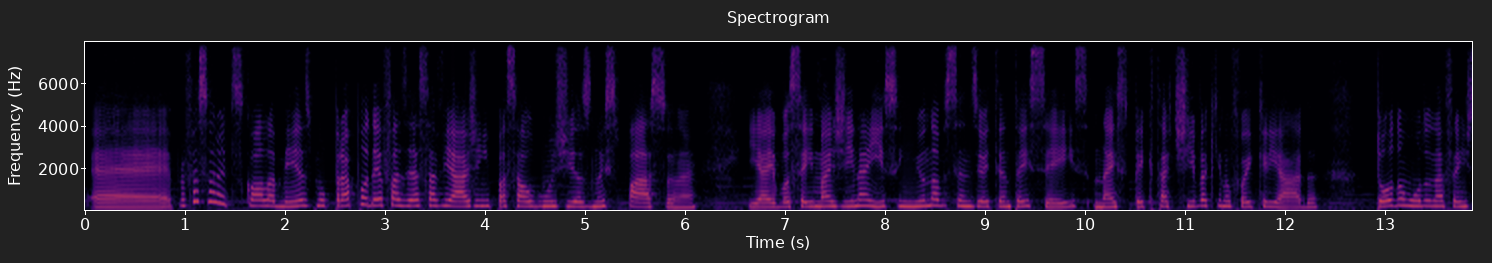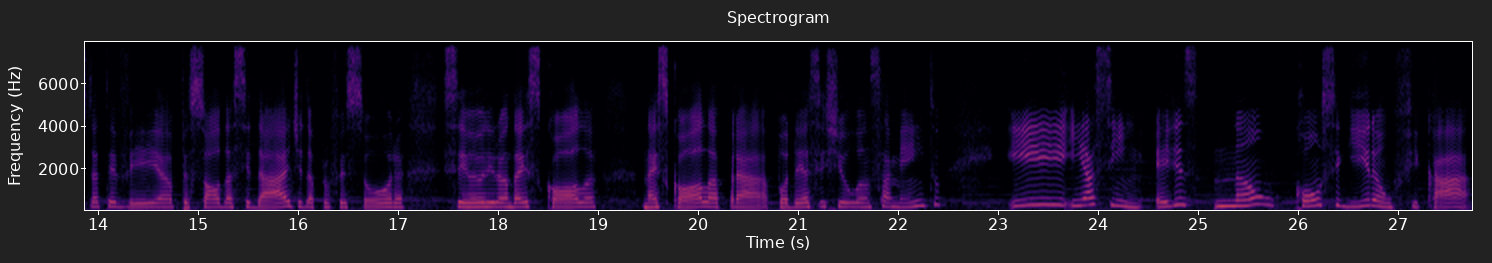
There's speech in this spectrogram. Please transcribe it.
é, professora de escola mesmo, para poder fazer essa viagem e passar alguns dias no espaço, né? E aí você imagina isso em 1986, na expectativa que não foi criada, todo mundo na frente da TV, o pessoal da cidade, da professora, se reuniram da escola, na escola para poder assistir o lançamento. E, e assim, eles não conseguiram ficar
